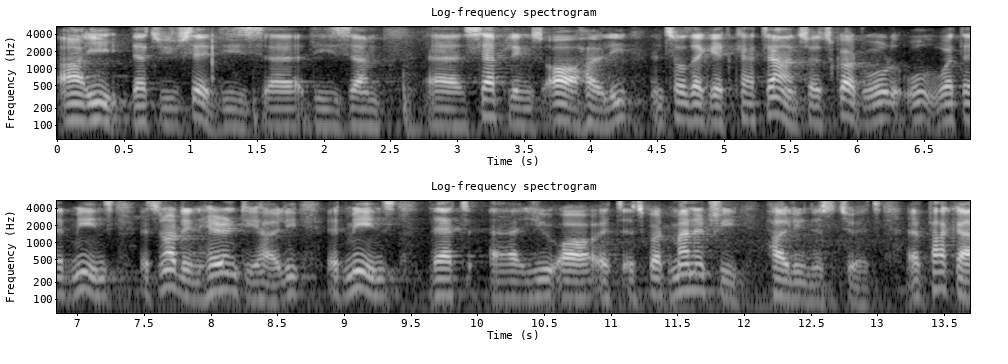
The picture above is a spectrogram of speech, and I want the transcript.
i.e., that you said these uh, these um, uh, saplings are holy until they get cut down. So it's got all, all, what that means. It's not inherently holy. It means that uh, you are. It, has got monetary holiness to it. Uh, Paka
